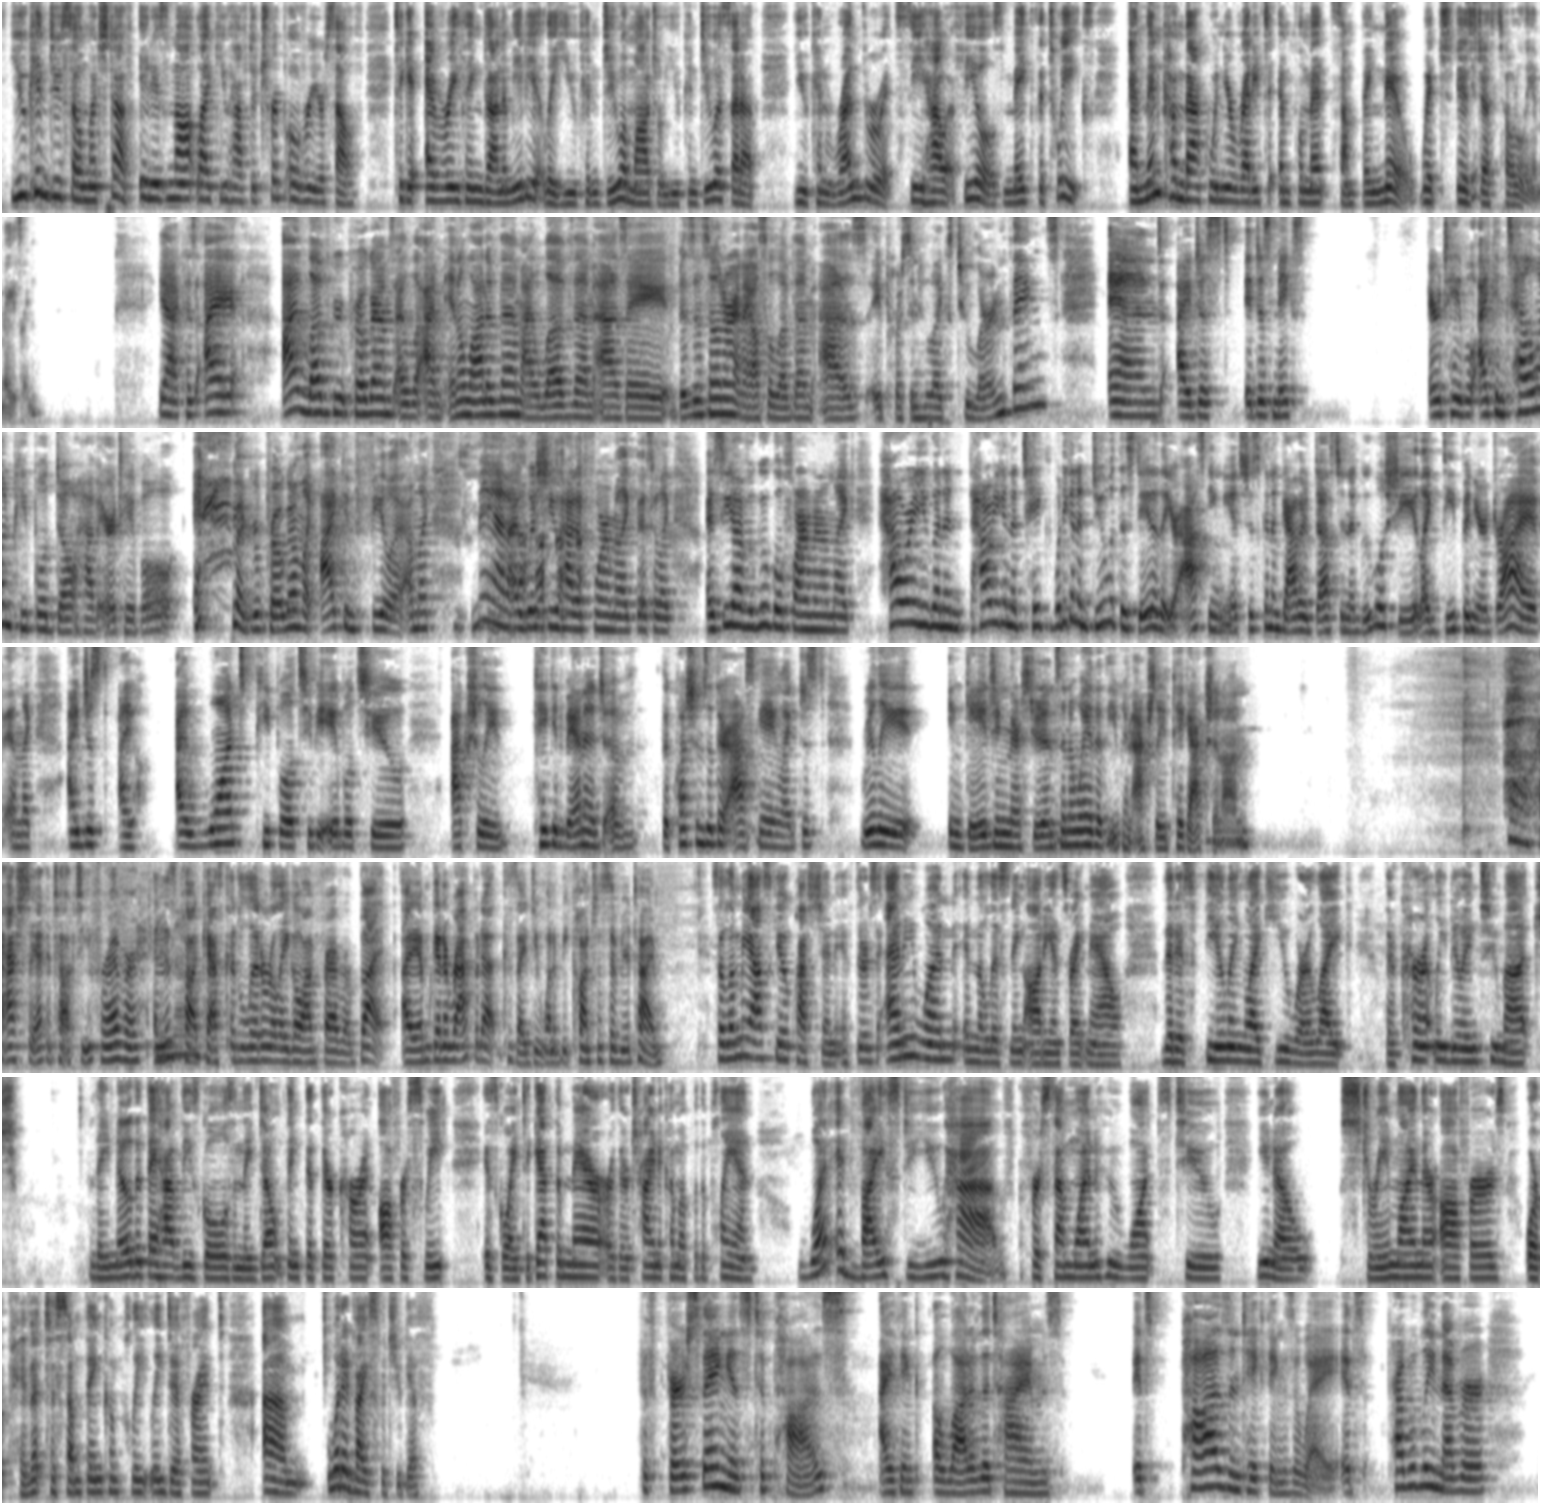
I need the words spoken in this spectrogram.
you can do so much stuff. It is not like you have to trip over yourself to get everything done immediately. You can do a module, you can do a setup, you can run through it, see how it feels, make the tweaks, and then come back when you're ready to implement something new, which is just totally amazing. Yeah, because I I love group programs. I I'm in a lot of them. I love them as a business owner, and I also love them as a person who likes to learn things. And I just it just makes Airtable. I can tell when people don't have Airtable in a group program. Like I can feel it. I'm like, man, I wish you had a form like this. Or like, I see you have a Google form, and I'm like, how are you gonna? How are you gonna take? What are you gonna do with this data that you're asking me? It's just gonna gather dust in a Google sheet, like deep in your drive. And like, I just, I, I want people to be able to actually take advantage of the questions that they're asking. Like, just really engaging their students in a way that you can actually take action on. Oh, Ashley, I could talk to you forever. And this podcast could literally go on forever, but I am going to wrap it up because I do want to be conscious of your time. So let me ask you a question. If there's anyone in the listening audience right now that is feeling like you are like they're currently doing too much, they know that they have these goals and they don't think that their current offer suite is going to get them there or they're trying to come up with a plan. What advice do you have for someone who wants to, you know, streamline their offers or pivot to something completely different. Um, what advice would you give? The first thing is to pause. I think a lot of the times it's pause and take things away. It's probably never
